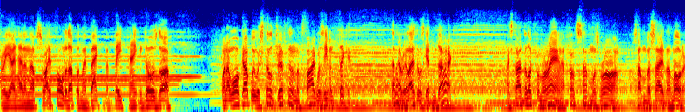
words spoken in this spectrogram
three, I'd had enough, so I folded up with my back to the bait tank and dozed off. When I woke up, we were still drifting, and the fog was even thicker. Then I realized it was getting dark. I started to look for Moran. I felt something was wrong, something besides the motor.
